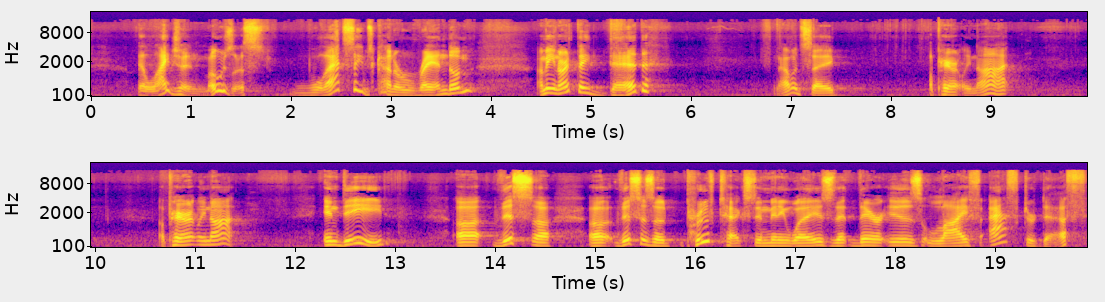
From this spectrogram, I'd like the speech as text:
Elijah and Moses? Well, that seems kind of random. I mean, aren't they dead? I would say, apparently not. Apparently not. Indeed, uh, this, uh, uh, this is a proof text in many ways that there is life after death.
